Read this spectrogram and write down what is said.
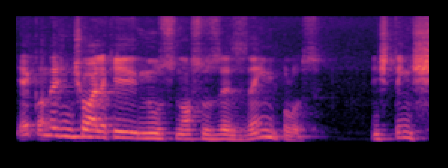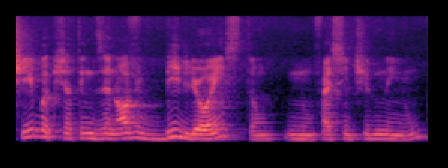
E aí quando a gente olha aqui nos nossos exemplos, a gente tem Shiba que já tem 19 bilhões, então não faz sentido nenhum.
